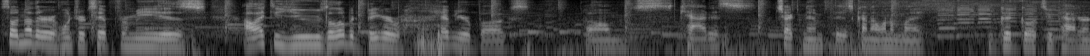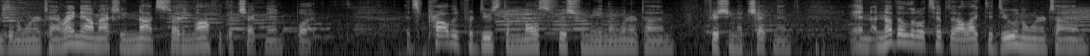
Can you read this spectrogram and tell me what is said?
so another winter tip for me is I like to use a little bit bigger heavier bugs. Um, caddis Czech nymph is kind of one of my good go-to patterns in the wintertime. Right now I'm actually not starting off with the Czech nymph, but it's probably produced the most fish for me in the wintertime, fishing a Czech nymph. And another little tip that I like to do in the wintertime,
